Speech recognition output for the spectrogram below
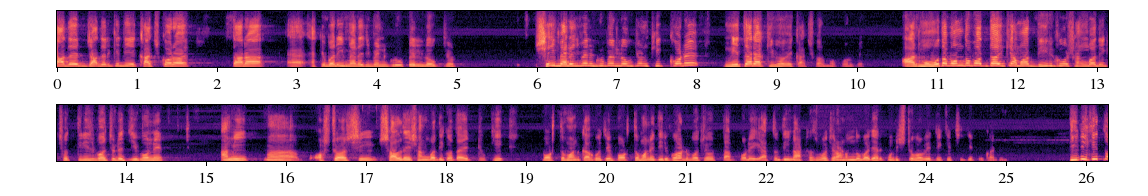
তাদের যাদেরকে দিয়ে কাজ করায় তারা একেবারেই ম্যানেজমেন্ট গ্রুপের লোকজন। সেই ম্যানেজমেন্ট গ্রুপের লোকজন ঠিক করে, নেতারা কীভাবে কাজকর্ম করবে? আর মমতা বন্দ্যোপাধ্যায়কে আমার দীর্ঘ সাংবাদিক ছত্রিশ বছরের জীবনে আমি অষ্টআশি সালে সাংবাদিকতায় ঢুকি, বর্তমান কাগজে। বর্তমানে দীর্ঘ আট বছর, তারপরে এতদিন আঠাশ বছর আনন্দবাজার ঘনিষ্ঠভাবে দেখেছি যেটুকানি তিনি কিন্তু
